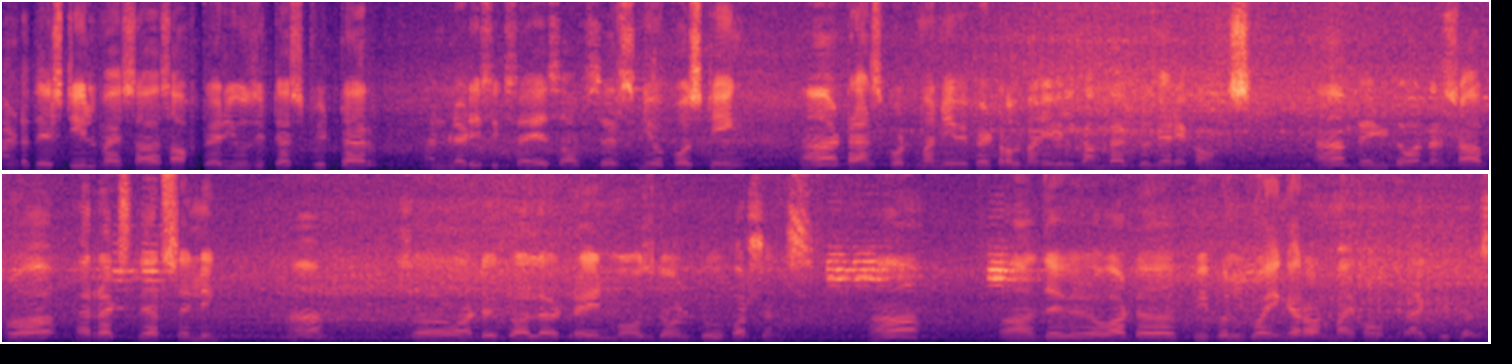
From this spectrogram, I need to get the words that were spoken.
and they steal my software use it as Twitter and bloody six I officers new posting हाँ transport money petrol money will come back to their accounts हाँ belt owner shop her ex they are selling हाँ so what you call train मोज डोन टू पर्सन हाँ uh, they what uh, people going around my home rag pickers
